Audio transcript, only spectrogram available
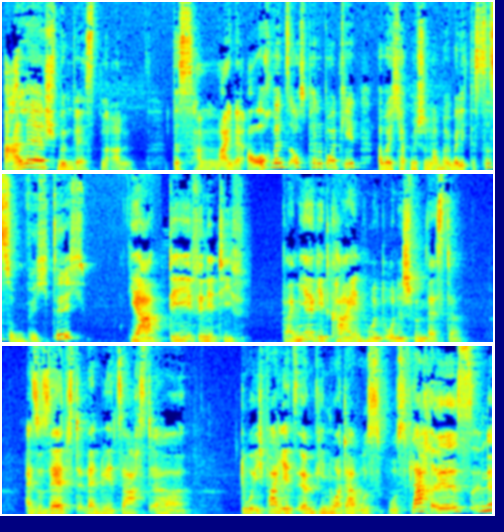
alle Schwimmwesten an. Das haben meine auch, wenn es aufs Paddleboard geht. Aber ich habe mir schon manchmal überlegt, ist das so wichtig? Ja, definitiv. Bei mir geht kein Hund ohne Schwimmweste. Also selbst wenn du jetzt sagst, äh, du, ich paddel jetzt irgendwie nur da, wo es, wo es flach ist, ne?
